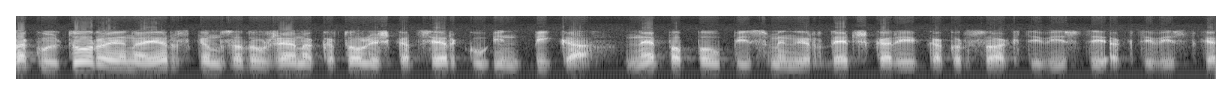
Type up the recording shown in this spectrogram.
Za kulturo je na Irskem zadolžena katoliška crkva in pika, ne pa polpismeni rdečkari, kakor so aktivisti, aktivistke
